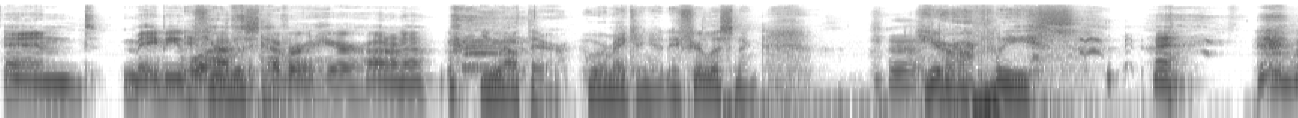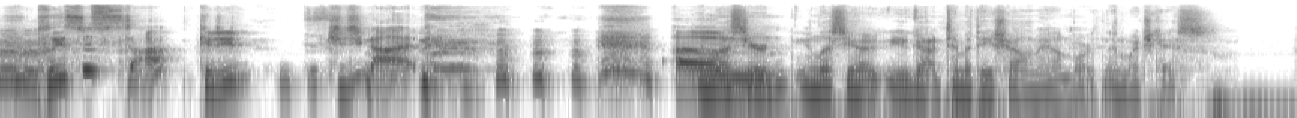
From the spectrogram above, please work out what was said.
and maybe If we'll you're have to cover it here. I don't know. You out there who are making it, if you're listening, here are please. Please just stop. Could you? Could you not? unless you're unless you you got Timothée Chalamet on board, in which case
